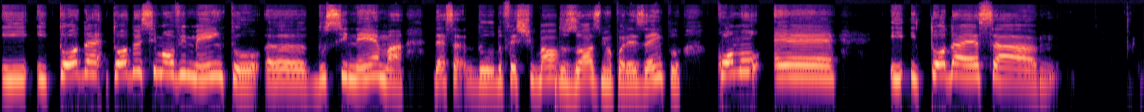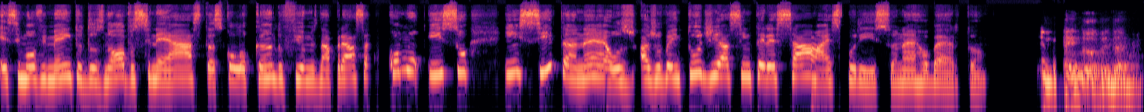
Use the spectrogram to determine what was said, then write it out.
E, e toda, todo esse movimento uh, do cinema, dessa, do, do Festival dos Osmio, por exemplo, como é. E, e toda essa esse movimento dos novos cineastas colocando filmes na praça, como isso incita né, a juventude a se interessar mais por isso, né, Roberto? Sem dúvida.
